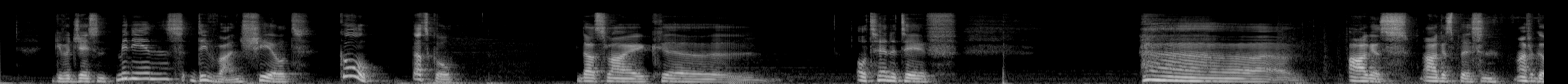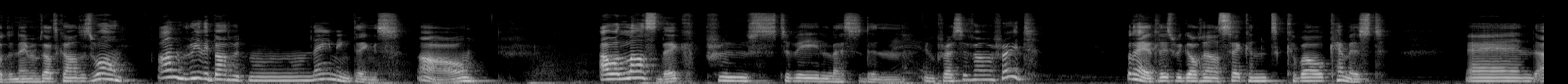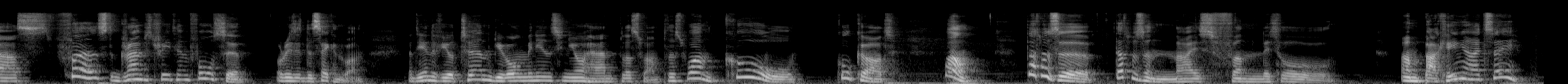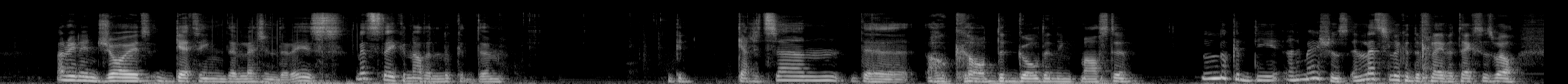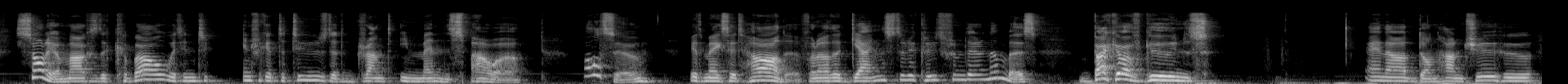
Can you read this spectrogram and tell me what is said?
Give adjacent minions Divine Shield. Cool. That's cool. That's like uh, alternative uh, Argus, Argus person. I forgot the name of that card as well. I'm really bad with naming things. Oh. Our last deck proves to be less than impressive, I'm afraid. But hey, at least we got our second Kabal Chemist. And our first Grimestreet Enforcer. Or is it the second one? At the end of your turn, give all minions in your hand plus one plus one. Cool. Cool card. Well, that was a that was a nice, fun little unpacking, I'd say. I really enjoyed getting the legendaries. Let's take another look at them. Good Gadgetzan, the oh god, the Golden Ink Master. Look at the animations, and let's look at the flavor text as well. Solia marks the Kabal with intricate tattoos that grant immense power. Also, it makes it harder for other gangs to recruit from their numbers. Back off, goons! And our Don Han'Cho, who...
